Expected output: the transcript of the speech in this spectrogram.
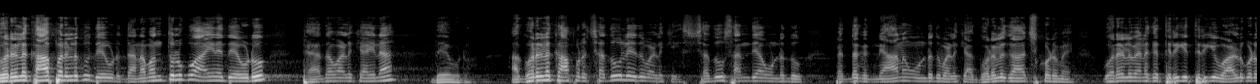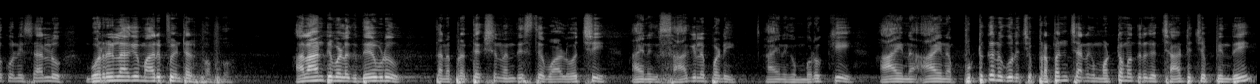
గొర్రెల కాపరులకు దేవుడు. ధనవంతులకు ఆయన దేవుడు. పేదవాళ్ళకి ఆయన దేవుడు. ఆ గొర్రెల కాపరు చదువు లేదు వాళ్ళకి. చదువు సంధ్య ఉండదు. పెద్దగా జ్ఞానం ఉండదు వాళ్ళకి. ఆ గొర్రెలు కాచుకోవడమే. గొర్రెల వెనక తిరిగి తిరిగి వాళ్ళు కూడా కొన్నిసార్లు గొర్రెలాగే మారిపోయింటారు పాపం. అలాంటి వాళ్ళకి దేవుడు తన ప్రత్యక్షను అందిస్తే వాళ్ళు వచ్చి ఆయనకు సాగిలపడి ఆయనకు మొరొక్కి ఆయన ఆయన పుట్టుకను గురించి ప్రపంచానికి మొట్టమొదటిగా చాటి చెప్పింది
